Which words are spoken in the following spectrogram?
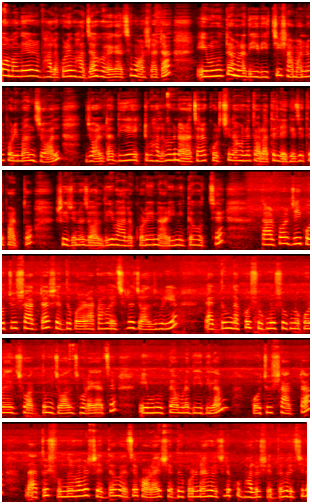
তো আমাদের ভালো করে ভাজা হয়ে গেছে মশলাটা। এই মুহূর্তে আমরা দিয়ে দিচ্ছি সামান্য পরিমাণ জল। জলটা দিয়ে একটু ভালোভাবে নাড়াচাড়া করছি, না হলে তলাতে লেগে যেতে পারতো। সেই জন্য জল দিয়ে ভালো করে নাড়িয়ে নিতে হচ্ছে। তারপর যেই কচুর শাকটা সেদ্ধ করে রাখা হয়েছিল জল ঝরিয়ে, একদম দেখো শুকনো শুকনো করে একদম জল ঝরে গেছে। এই মুহূর্তে আমরা দিয়ে দিলাম। কচুর শাকটা। এত সুন্দরভাবে সেদ্ধ হয়েছে, কড়াই সেদ্ধ করে নেওয়া হয়েছিল, খুব ভালো সেদ্ধ হয়েছিল।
